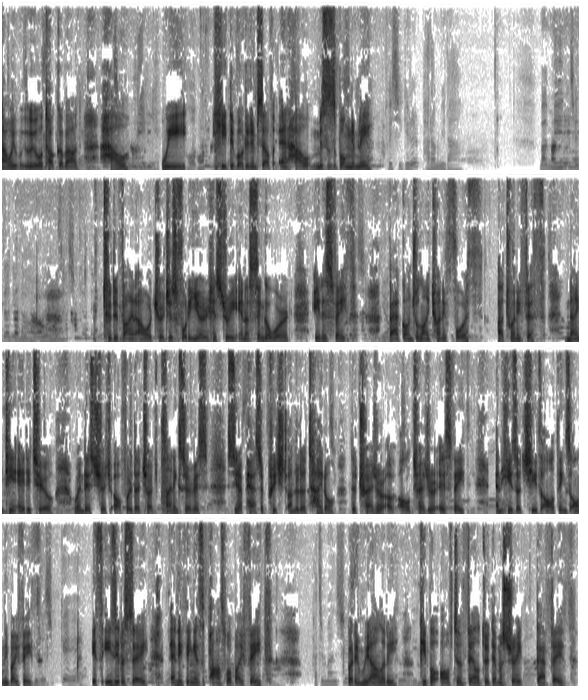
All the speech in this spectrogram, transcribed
Now we, we will talk about how we he devoted himself and how Mrs. Bong Lim to define our church's 40 year history in a single word, it is faith. Back on July 24th, uh, 25th, 1982, when this church offered the church planning service, senior pastor preached under the title, The Treasure of All Treasure is Faith, and he's achieved all things only by faith. It's easy to say anything is possible by faith. But in reality, people often fail to demonstrate that faith.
